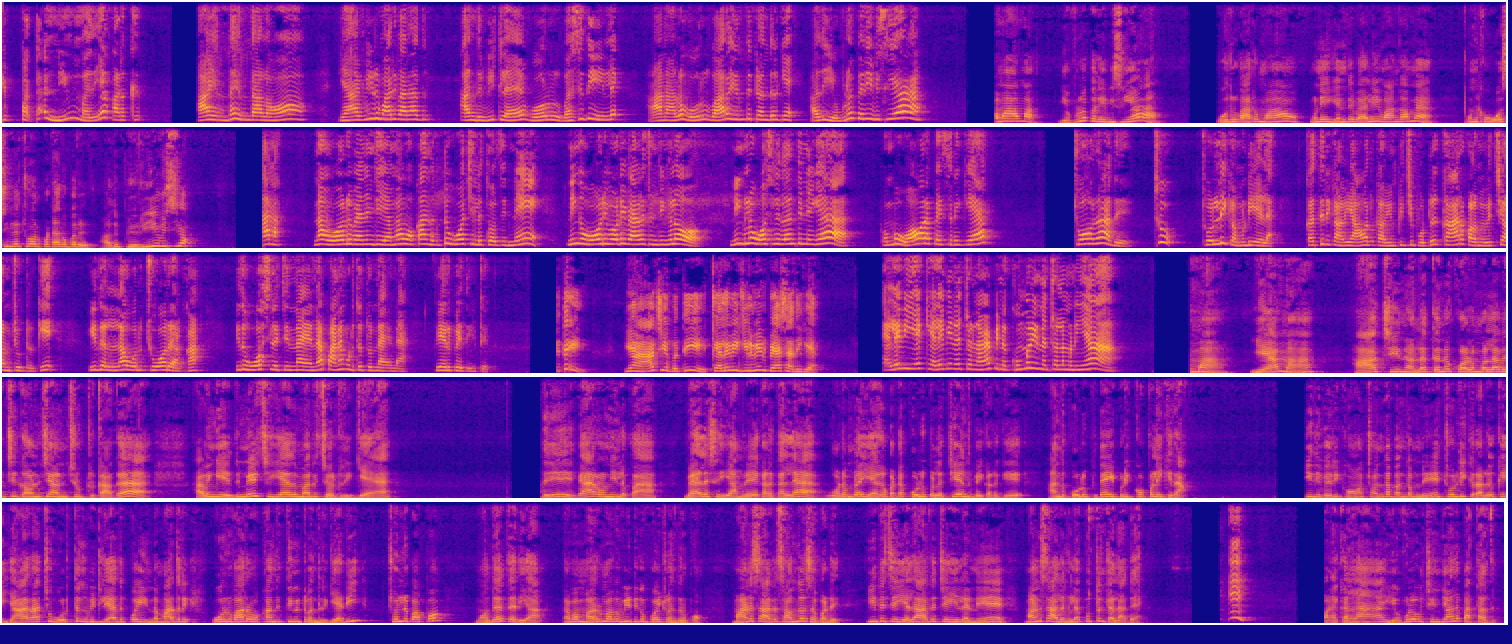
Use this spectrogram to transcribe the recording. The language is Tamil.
இப்பதான் நிம்மதியா கிடக்கு. ஆயிரம் தான் இருந்தாலும் என் வீடு மாதிரி வராது. அந்த வீட்ல ஒரு வசதி இல்லை. ஆனாலும் ஒரு வாரம் இருந்துட்டு வந்திருக்கேன். அது எவ்வளவு பெரிய விஷயம்? ஆமா ஆமா. எவ்வளவு பெரிய விஷயம்? ஒரு வாரமா உன்னை எந்த வேலையும் வாங்காம உனக்கு ஓசியில சோறு போட்டாங்க பாரு. அது பெரிய விஷயம். நான் ஓடு வேலை செய்யாம உட்காந்துக்கிட்டு ஓச்சில தோத்தினேன் நீங்க ஓடி ஓடி வேலை செஞ்சீங்களோ? நீங்களும் ஓசில தான் தின்னீங்க? ரொம்ப ஓவரா பேசுறீங்க? சோறா அது? சு சொல்லிக்க முடியல. கத்திரிக்காயும் அவரைக்காயும் பிச்சு போட்டு கார குழம்பு வச்சு அனுப்பிச்சு விட்ருக்கு இதெல்லாம் ஒரு சோறு அக்கா. இது ஓசில தின்னா என்ன பணம் கொடுத்து தின்னா என்ன? வேறு பேத்திக்கிட்டு. டேய் என் ஆச்சியை பத்தி கிளவி கிளவின்னு பேசாதீங்க. கிளவிய கிளவின சொன்னா பின்ன குமரின்னு சொல்ல முடியா? அம்மா ஏமா ஆச்சி நல்லா தானே குழம்பெல்லாம் வச்சு கவனிச்சு அனுப்பிச்சு விட்டுருக்காங்க அவங்க எதுவுமே செய்யாத மாதிரி சொல்றீங்க. அது வேற ஒண்ணும் இல்லப்பா. வேலை செய்யாமலே கிடக்கல உடம்புல ஏகப்பட்ட கொழுப்புல சேர்ந்து போய் கிடக்கு. அந்த கொழுப்பு தான் இப்படி கொப்பளிக்கிறான் இது வரைக்கும் சொந்த பந்தம்னு சொல்லிக்கிற அளவுக்கு யாராச்சும் ஒருத்தங்க வீட்லயாவது போய் இந்த மாதிரி ஒரு வாரம் உட்காந்து தின்னுட்டு வந்திருக்கியாடி? சொல்லு பாப்போம். முத தெரியா நம்ம மருமக வீட்டுக்கு போயிட்டு வந்திருப்போம். மனசார சந்தோஷப்படு. இது செய்யல அது செய்யலன்னு மனசு ஆளுங்களை குத்தம் சொல்லாத. உனக்கெல்லாம் எவ்வளவு செஞ்சாலும் பத்தாது.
